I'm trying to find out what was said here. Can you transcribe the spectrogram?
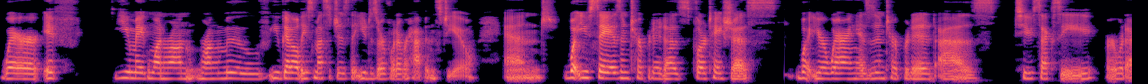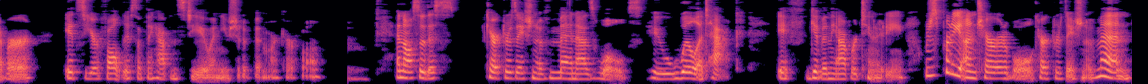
where if you make one wrong wrong move, you get all these messages that you deserve whatever happens to you, and what you say is interpreted as flirtatious. What you're wearing is interpreted as too sexy or whatever. It's your fault if something happens to you, and you should have been more careful. And also this characterization of men as wolves who will attack if given the opportunity, which is pretty uncharitable characterization of men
